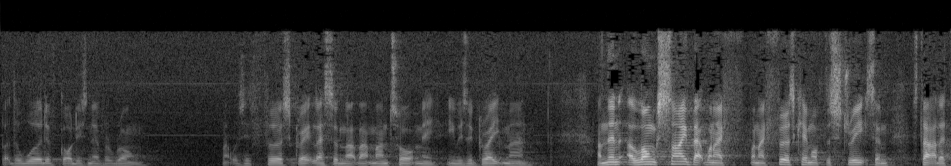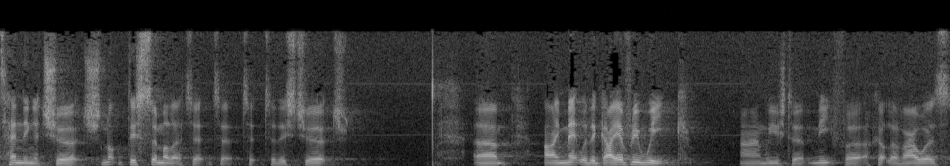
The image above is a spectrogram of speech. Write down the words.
But the Word of God is never wrong. That was his first great lesson that that man taught me. He was a great man. And then alongside that, when I, when I first came off the streets and started attending a church, not dissimilar to, to, to, to this church, um, I met with a guy every week. And we used to meet for a couple of hours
